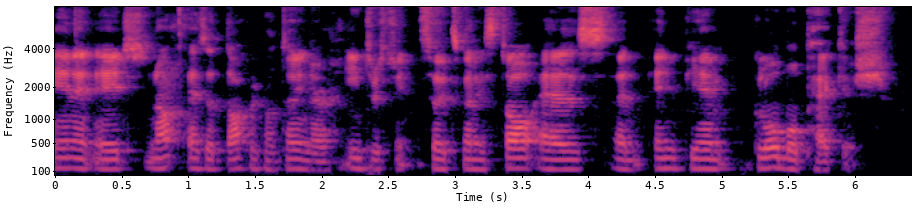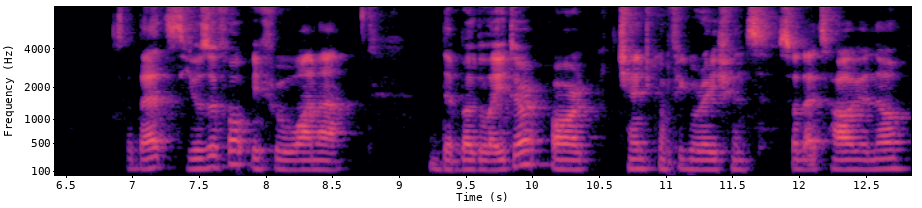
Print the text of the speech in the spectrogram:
N8 not as a Docker container. Interesting. So it's going to install as an npm global package. So that's useful if you want to debug later or change configurations. So that's how you know.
